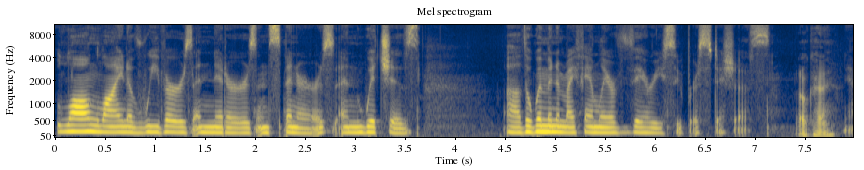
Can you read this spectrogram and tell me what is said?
long line of weavers and knitters and spinners and witches. Uh, the women in my family are very superstitious. Okay. Yeah.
